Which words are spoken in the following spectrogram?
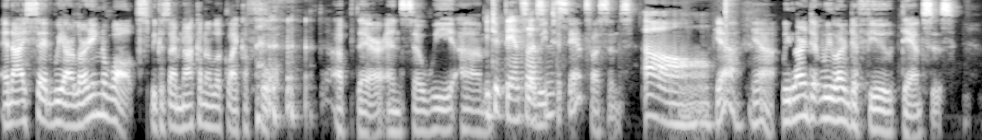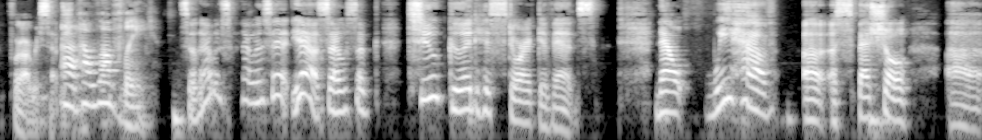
and I said we are learning to waltz because I'm not going to look like a fool up there. And so we um, you took dance so lessons. We took dance lessons. Oh, yeah, yeah. We learned it, we learned a few dances for our reception. Oh, how lovely! So that was that was it. Yeah. So so two good historic events. Now we have a, a special uh,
